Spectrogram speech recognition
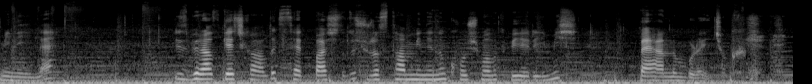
Mini ile. Biz biraz geç kaldık. Set başladı. Şurası tam Mini'nin koşmalık bir yeriymiş. Beğendim burayı çok.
